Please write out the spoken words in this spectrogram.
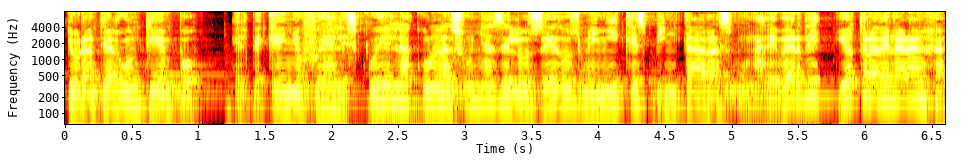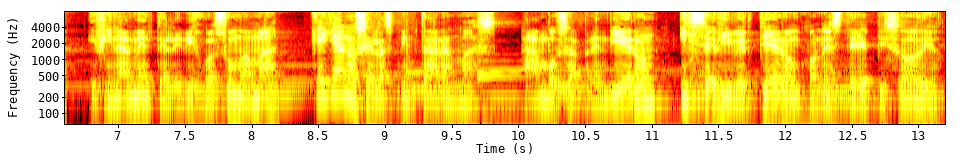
Durante algún tiempo, el pequeño fue a la escuela con las uñas de los dedos meñiques pintadas, una de verde y otra de naranja, y finalmente le dijo a su mamá que ya no se las pintaran más. Ambos aprendieron y se divirtieron con este episodio.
